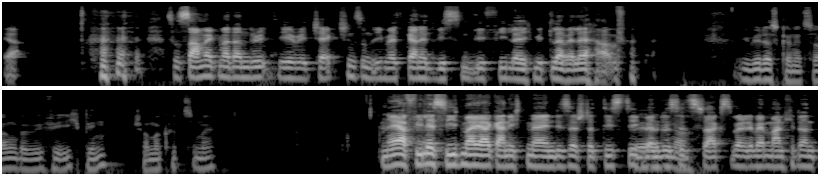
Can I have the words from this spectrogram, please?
ja. so sammelt man dann die Rejections und ich möchte gar nicht wissen, wie viele ich mittlerweile habe. Ich will das gar nicht sagen, bei wie viel ich bin. Schauen wir kurz einmal. Naja, viele sieht man ja gar nicht mehr in dieser Statistik, Ja, wenn du es genau. jetzt sagst, weil manche dann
